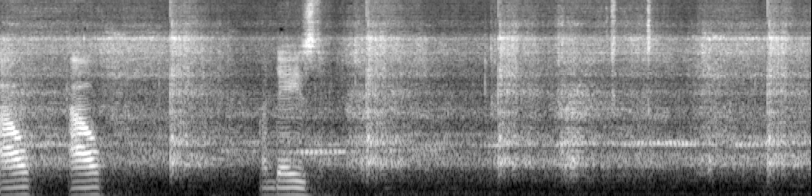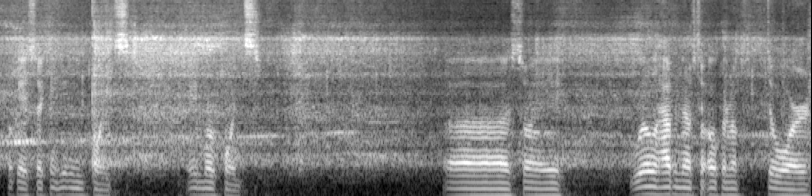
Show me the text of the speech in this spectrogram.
Ow. Ow. I'm dazed. Okay, so I can't get any points. Any more points. Uh, so I will have enough to open up the door.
